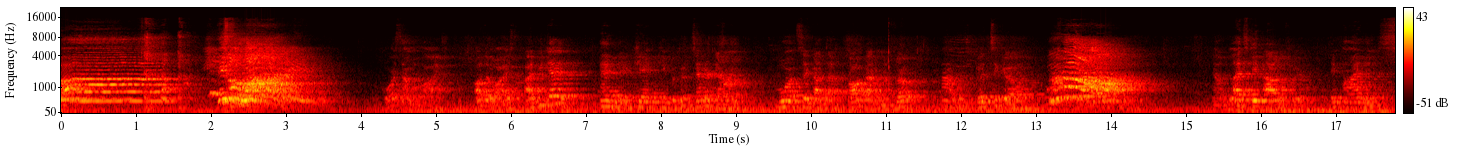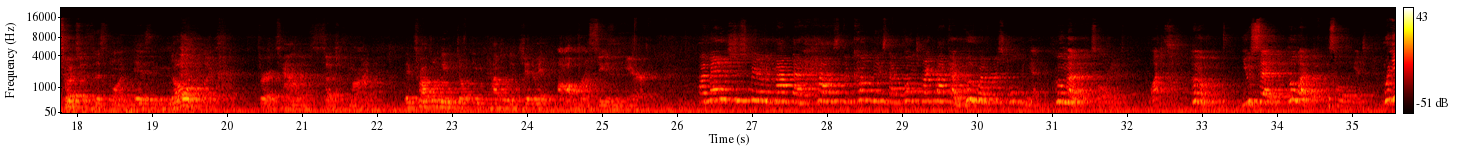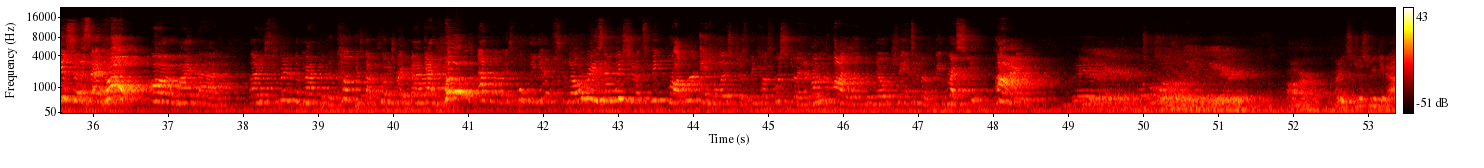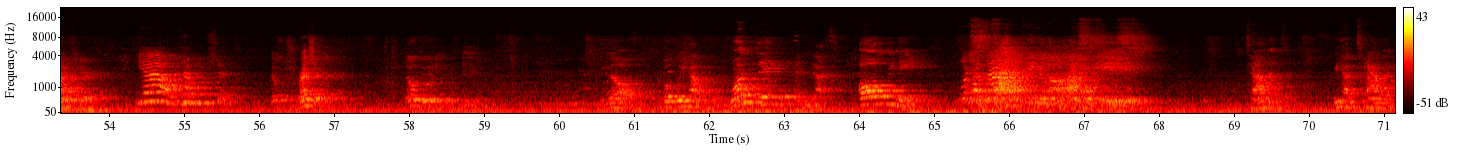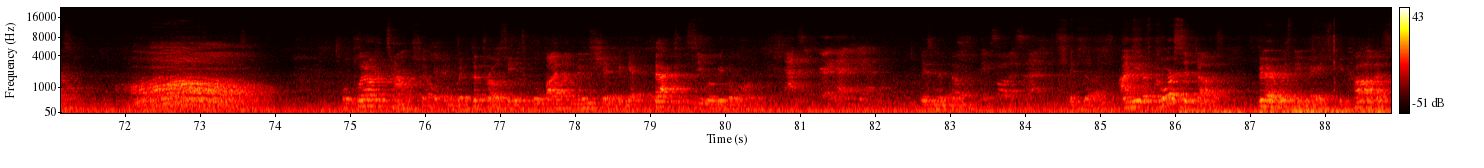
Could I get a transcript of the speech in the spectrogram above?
Ah. He's alive! Of course I'm alive. Otherwise, I'd be dead. And they can't keep a good tenor down. Once they got that frog out of my throat, I was good to go. Now let's get out of here. An island such as this one is no place for a talent such as mine. They probably don't even have a legitimate opera season here. I managed to spare the map that has the compass that points right back at whoever is holding it. Whomever is holding it. What? Whom? You said whoever is holding it. When you should have said who! Oh, my bad. I spared the map with the compass that points right back at whoever is holding it. No reason we shouldn't speak proper English just because we're stranded on an island with no chance of earthly rescue. Hi! Arr, how do you suggest we get out of here? Yeah, we have no ship. No treasure. No booty. No, but we have one thing, and that's all we need. What's that, King of the High Seas? Talent. We have talent. We'll put on a talent show, and with the proceeds, we'll buy a new ship and get back to the sea where we belong. That's a great idea. Isn't it, though? Makes a lot of sense. It does. I mean, of course it does. Bear with me, mates, because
